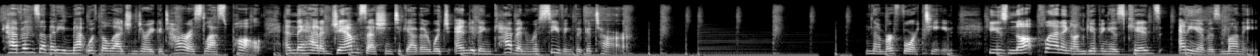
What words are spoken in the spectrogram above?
Kevin said that he met with the legendary guitarist Les Paul, and they had a jam session together, which ended in Kevin receiving the guitar. Number 14. He is not planning on giving his kids any of his money.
